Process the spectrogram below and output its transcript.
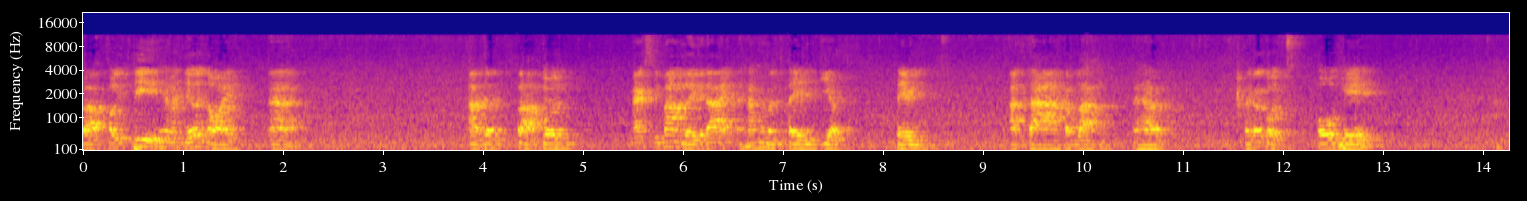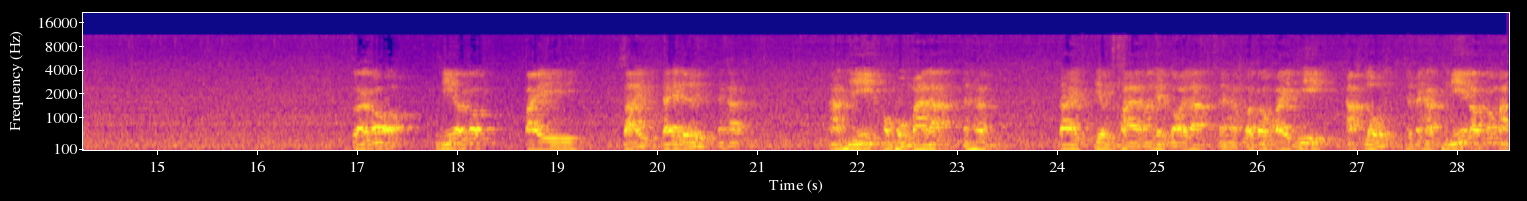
ปรับ quality ให้มันเยอะหน่อยอ่าอาจจะปรับจน maximum เลยก็ได้นะครับให้มันเต็มเหยียบเต็มอัตรากำลังนะครับ แล้วก็กด โอเค แล้วก็ทีนี้เราก็ไปใส่ได้เลยนะครับอะทีนี้ของผมมาแล้วนะครับ ได้เตรียมไฟล์มาเรียบร้อยแล้วนะครับ แล้วก็ไปที่อัปโหลดใช่ไหมครับ ทีนี้เราก็มา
